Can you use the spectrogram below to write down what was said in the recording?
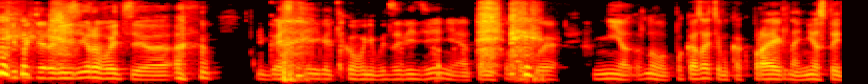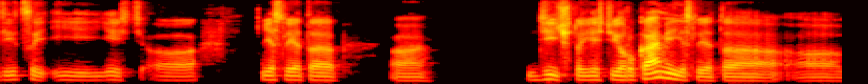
и потерроризировать э, гостей какого-нибудь заведения о что такое не, ну, показать им, как правильно не стыдиться и есть, э, если это э, дичь, то есть ее руками, если это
